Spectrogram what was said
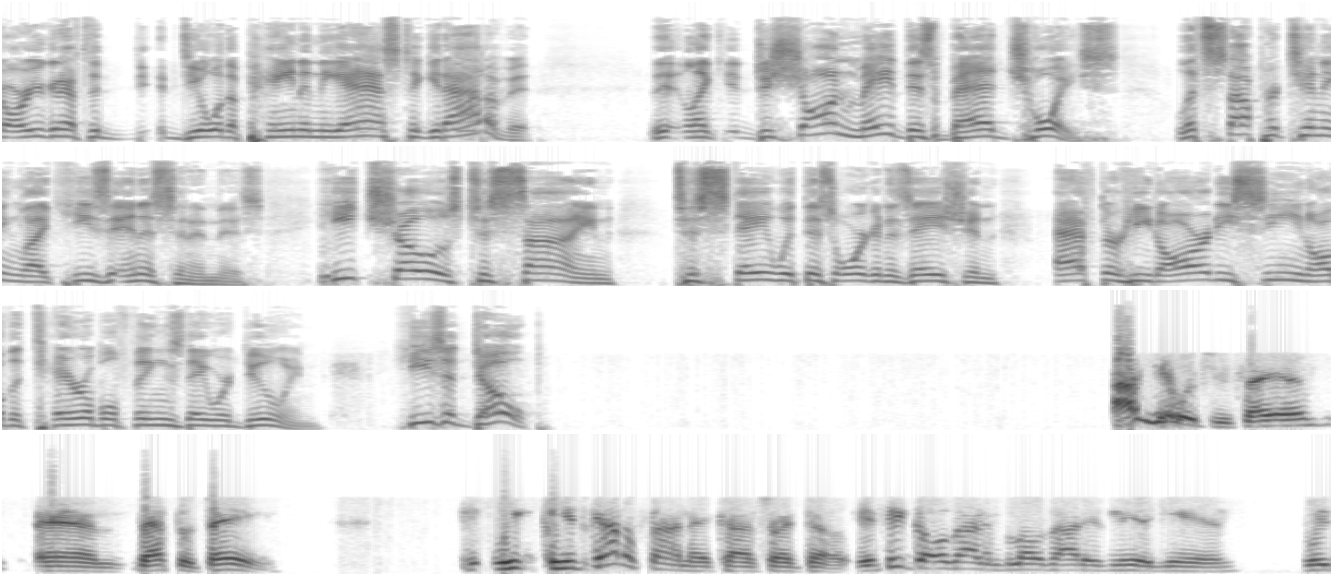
or you're gonna have to deal with a pain in the ass to get out of it. Like Deshaun made this bad choice. Let's stop pretending like he's innocent in this. He chose to sign to stay with this organization after he'd already seen all the terrible things they were doing. He's a dope. I get what you're saying, and that's the thing. He, he's got to sign that contract though. If he goes out and blows out his knee again, we,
